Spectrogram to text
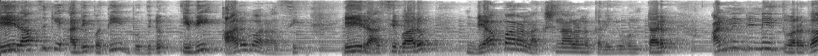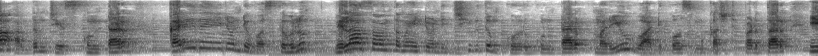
ఈ రాశికి అధిపతి బుధుడు. ఇది ఆరవ రాశి. ఈ రాశి వారు వ్యాపార లక్షణాలను కలిగి ఉంటారు. అన్నింటినీ త్వరగా అర్థం చేసుకుంటారు. ఖరీదైనటువంటి వస్తువులు విలాసవంతమైనటువంటి జీవితం కోరుకుంటారు మరియు వాటి కోసం కష్టపడతారు. ఈ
